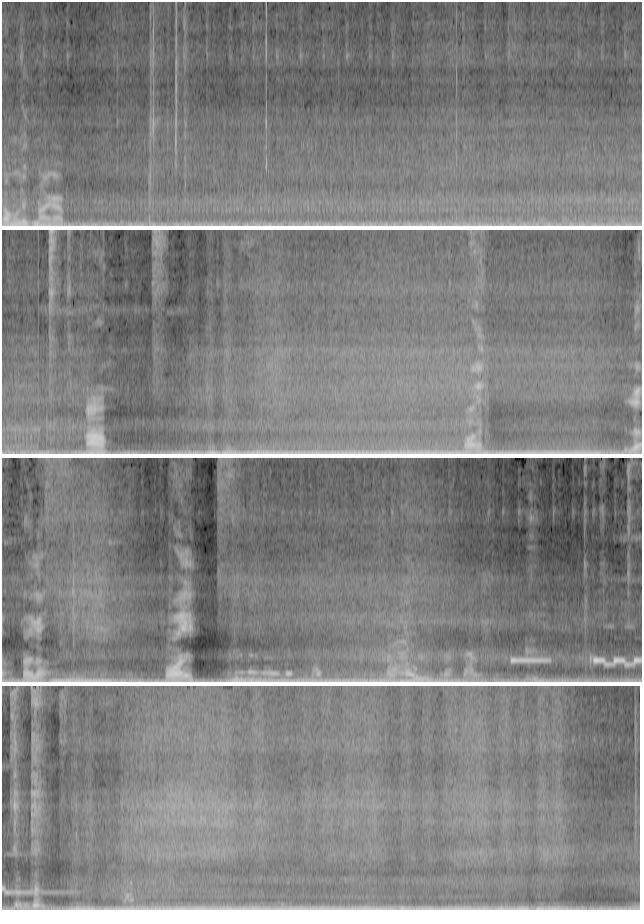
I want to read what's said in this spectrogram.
ต้องลึกหน่อยครับเอาไปกินแล้วไกลแล้วถอย เอ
